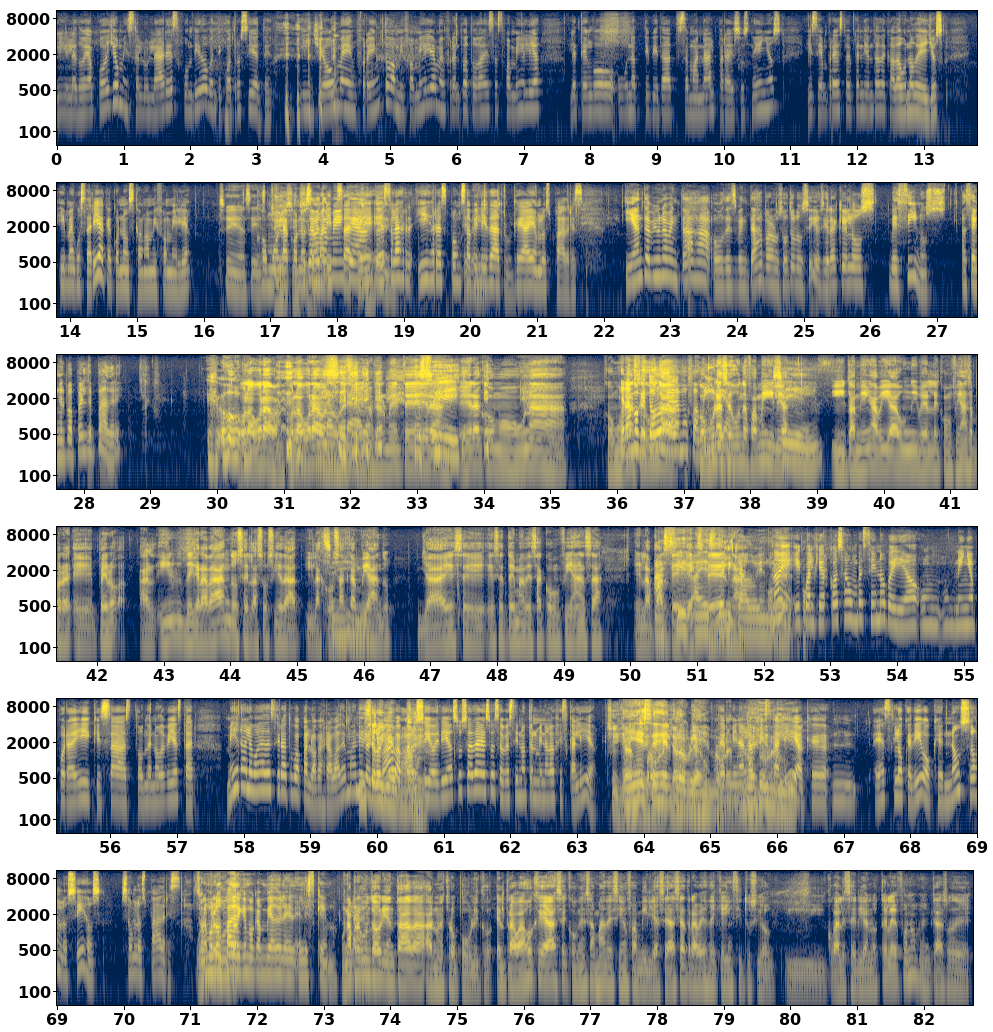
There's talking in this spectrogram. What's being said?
Y le doy apoyo, mi celular es fundido 24/7. Y yo me enfrento a mi familia, me enfrento a todas esas familias. Le tengo una actividad semanal para esos niños y siempre estoy pendiente de cada uno de ellos. Y me gustaría que conozcan a mi familia Sí, así es. como Sí, la sí, conoce sí. ¿Sabe también Maritza. eh, es la re- irresponsabilidad que hay en los padres. Y antes había una ventaja o desventaja para nosotros los hijos, y era que los vecinos hacían el papel de padre. O- Colaboraban, colaboraban. los Colaboraban. vecinos. Realmente eran- Sí. era como una como una Éramos que todos segunda, éramos como una familia. segunda familia Sí. y también había un nivel de confianza, pero, eh, pero al ir degradándose la sociedad y las cosas Sí. cambiando, ya ese, ese tema de esa confianza en la parte Así, es externa. delicado hoy en No, porque- y, y cualquier cosa, un vecino veía un, un niño por ahí, quizás donde no debía estar. Mira, le voy a decir a tu papá, lo agarraba de mano y, Y lo, se lo llevaba. Pero Sí. si hoy día sucede eso, ese vecino termina en la fiscalía. Sí, ya es Ese un es el ya- ya es un problema. termina en no la fiscalía, que mm, es lo que digo, que no son los hijos, son los padres. Una Somos los padres que hemos cambiado el, el esquema. Una Claro. pregunta orientada a nuestro público. ¿El trabajo que hace con esas más de 100 familias se hace a través de qué institución? ¿Y cuáles serían los teléfonos en caso de,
